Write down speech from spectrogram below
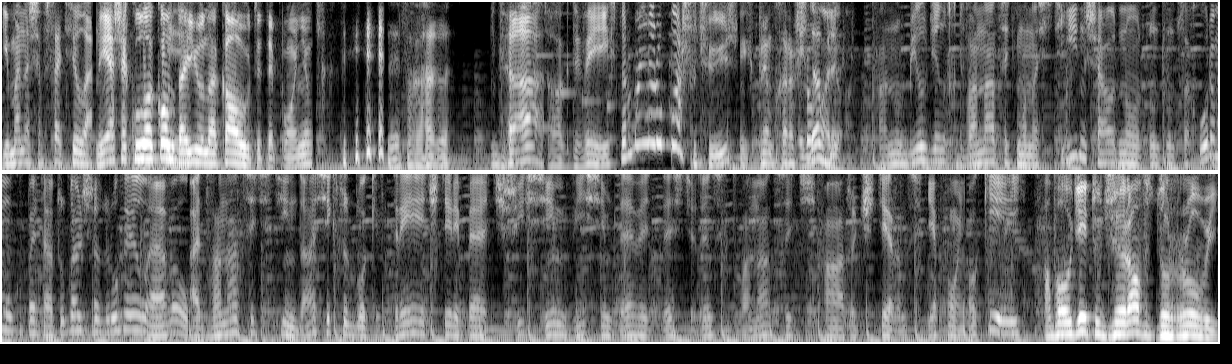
і в мене ще все ціле. Ну я ще кулаком Окей. даю нокаути, ти поняв? Непогано. Да. Так, диви, я їх нормально рубашу, чуєш? Їх прям хорошо добре. валю. А ну білдинг 12 монастін, ще одну тунтун сахурому купити, а тут далі другий левел. А 12 стін, да? Скільки тут блоків? 3, 4, 5, 6, 7, 8, 9, 10, 11, 12. А, тут 14, я понял. Окей. Обалдеть, тут жираф здоровий.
